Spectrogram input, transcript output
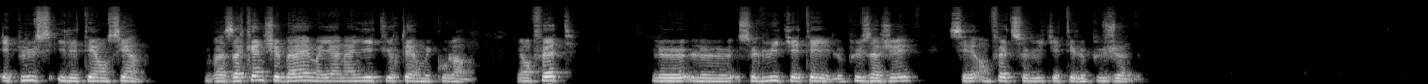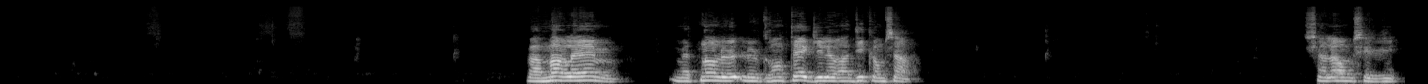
et plus il était ancien. Et en fait, le, le, celui qui était le plus âgé, c'est en fait celui qui était le plus jeune. Marlem, Maintenant, le, le grand aigle, il leur a dit comme ça. Shalom, Sylvie.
